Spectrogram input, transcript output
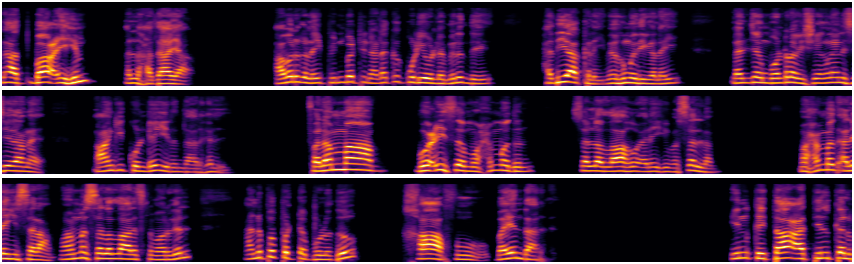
அத்பாஹிம் அல் ஹதாயா. அவர்களை பின்பற்றி நடக்கக்கூடியவர்களிடமிருந்து ஹதியாக்களை வெகுமதிகளை லஞ்சம் போன்ற விஷயங்களை என்ன செய்தாங்க? வாங்கி கொண்டே இருந்தார்கள். ஃபலம்மா புஇச முஹம்மதுன் சல்லல்லாஹு அலஹி வசல்லம் முஹம்மது அலைஹிஸ்ஸலாம் முகமது சல்லா அலிஸ்லாம் அவர்கள் அனுப்பப்பட்ட பொழுது ஹாஃபு பயந்தார்கள். இன் கித்தா தில்கல்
